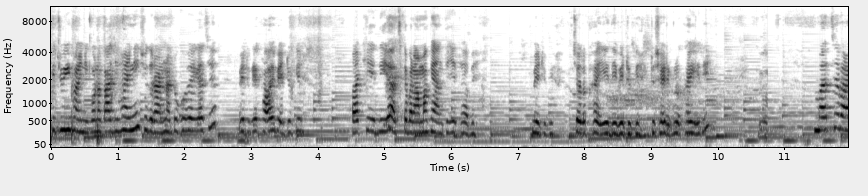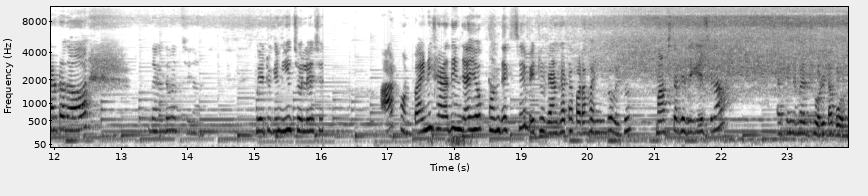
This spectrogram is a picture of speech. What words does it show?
কিছুই হয়নি, কোনো কাজই হয়নি, শুধু রান্নাটুকু হয়ে গেছে। বেটুকে খাওয়াই বেটুকে পাঠিয়ে দিয়ে আজকে আবার আমাকে আনতে যেতে হবে। বেটুকে চলো খাইয়ে দিই বেটুকে একটু সাইডগুলো খাইয়ে দিই। বাচ্চা বারোটা দশ, দেখাতে পারছি না। বেটুকে নিয়ে চলে এসে আর ফোন পাইনি সারাদিন, যাই হোক, ফোন দেখছে। বেটুর রান্নাটা করা হয়নি গো বেটু মাছটা ভেজে গিয়েছিলাম এখন এবার ঝোলটা করব।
